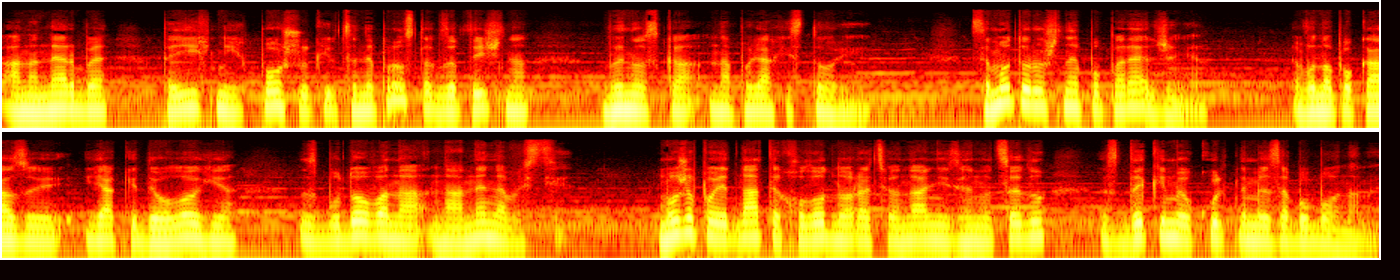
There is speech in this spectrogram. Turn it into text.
Ананербе та їхніх пошуків це не просто екзотична виноска на полях історії, це моторошне попередження. Воно показує, як ідеологія, збудована на ненависті, може поєднати холодну раціональність геноциду з дикими окультними забобонами.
